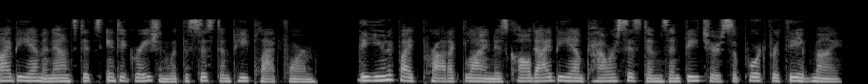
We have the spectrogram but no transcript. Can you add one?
IBM announced its integration with the System P platform. The unified product line is called IBM Power Systems and features support for ThinkMI,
